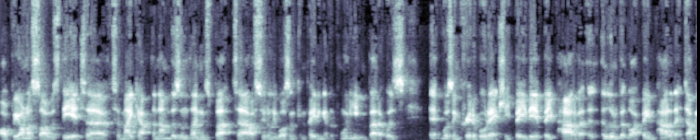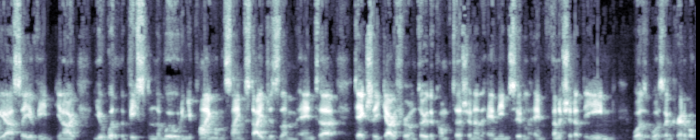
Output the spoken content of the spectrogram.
I'll be honest, I was there to to make up the numbers and things, but uh, I certainly wasn't competing at the pointy end. But it was it was incredible to actually be there, be part of it. A little bit like being part of that WRC event. You know, you're with the best in the world and you're playing on the same stage as them, and uh, to actually go through and do the competition and, and then certainly and finish it at the end was was incredible.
